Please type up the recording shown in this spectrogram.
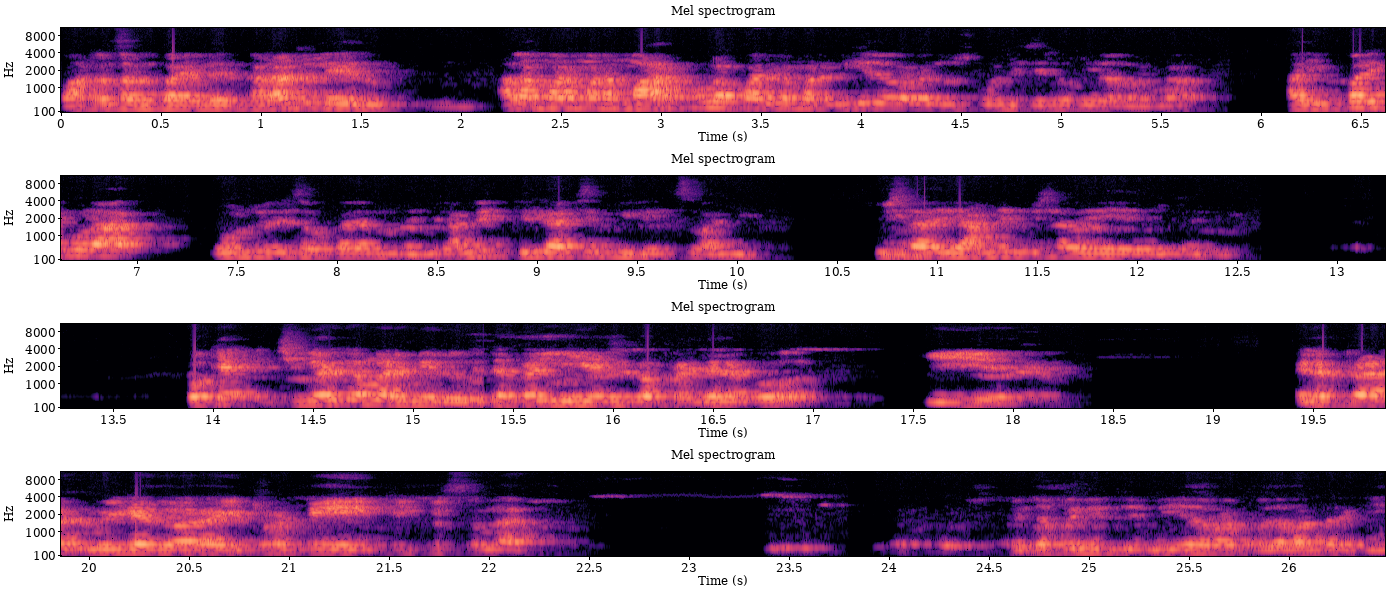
వాటర్ సదుపాయం లేదు కరెంటు లేదు. అలా మనం మన మార్పుల పనులు మన నియోజకవర్గం చూసుకోండి చెన్నూరు నియోజకవర్గం అది ఇప్పటికి కూడా రోడ్లు లేని సౌకర్యాలు ఉన్నాయి. మీరు అన్ని తిరిగి వచ్చింది మీకు తెలుసు అన్ని. చూసిన అన్ని చూసిన ఓకే చివరిగా మరి మీరు పెద్దపల్లి నియోజక ప్రజలకు ఈ ఎలక్ట్రానిక్ మీడియా ద్వారా ఎటువంటి పిలిపిస్తున్నారు పెద్దపల్లి నియోజకవర్గ ప్రజలందరికీ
